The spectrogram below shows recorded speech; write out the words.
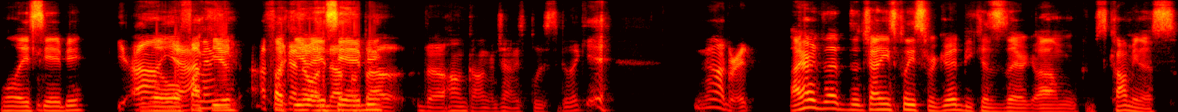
A little ACAB. Yeah, little uh, yeah. fuck I mean, you. I feel Fuck like I you, know enough ACAB. about the Hong Kong and Chinese police to be like, yeah, not great. I heard that the Chinese police were good because they're um communists.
